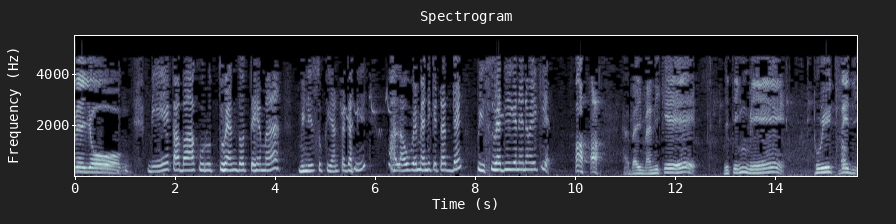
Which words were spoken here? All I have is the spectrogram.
වෙයෝ. මේ කබා කුරුත්තු හැන්දොත් එහෙම මිනිස්සු කියන්ට ගනි පළව්වේ මැනිකටත් දැන් පිස්සු හැදීගෙන එනවයි කිය. හැබැයි මැනිකේ ඉතින් මේ ට්වීට් රෙදි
